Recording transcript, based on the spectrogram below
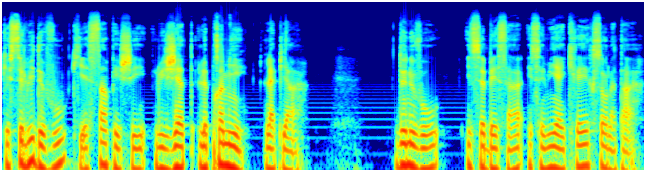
que celui de vous qui est sans péché lui jette le premier la pierre. De nouveau, il se baissa et se mit à écrire sur la terre.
